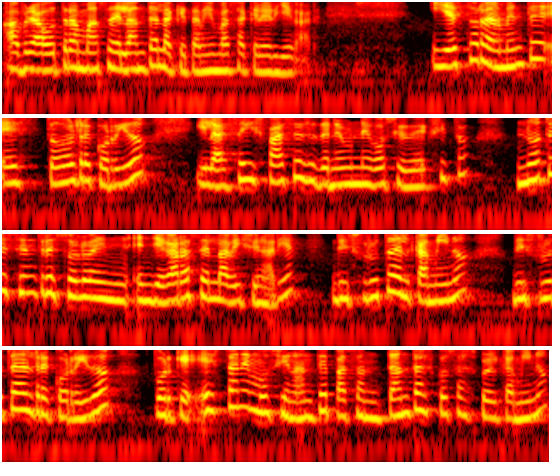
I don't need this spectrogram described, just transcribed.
habrá otra más adelante a la que también vas a querer llegar. Y esto realmente es todo el recorrido y las seis fases de tener un negocio de éxito. No te centres solo en, llegar a ser la visionaria, disfruta del camino, disfruta del recorrido, porque es tan emocionante, pasan tantas cosas por el camino,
